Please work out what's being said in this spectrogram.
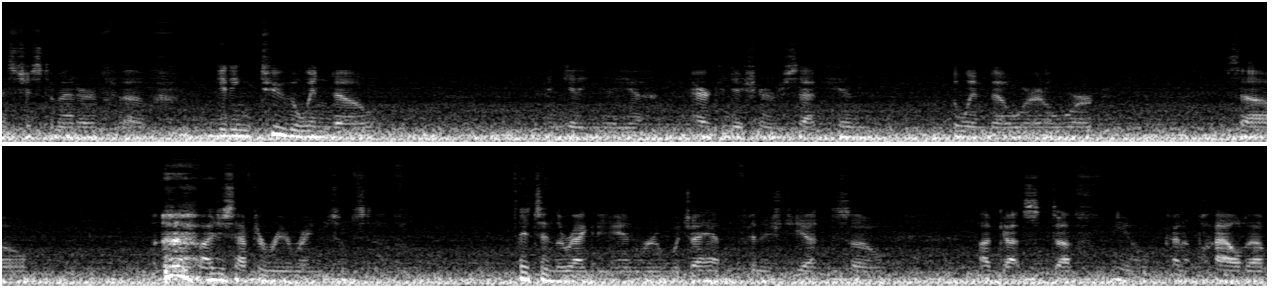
It's just a matter of, of getting to the window and getting the uh, air conditioner set in the window where it'll work. So I just have to rearrange some stuff. It's in the Raggedy Ann room, which I haven't finished yet, so I've got stuff, you know, kind of piled up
